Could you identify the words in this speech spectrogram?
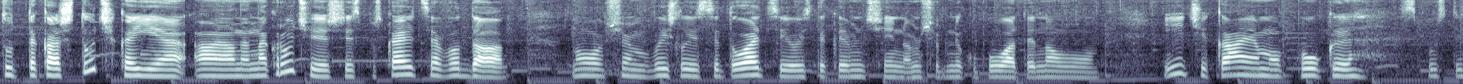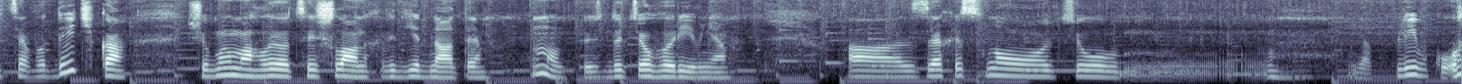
тут така штучка є, а накручуєш і спускається вода. Ну, в общем, вийшли з ситуації ось таким чином, щоб не купувати нову. І чекаємо, поки спуститься водичка, щоб ми могли оцей шланг від'єднати. Ну, тобто до цього рівня. А захисну цю як, плівку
